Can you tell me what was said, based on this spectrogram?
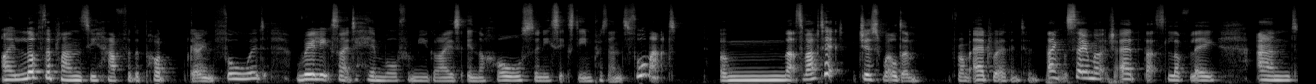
I love the plans you have for the pod going forward. Really excited to hear more from you guys in the whole Sunny 16 Presents format. um, that's about it. Just well done from Ed Worthington. Thanks so much, Ed. That's lovely. And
